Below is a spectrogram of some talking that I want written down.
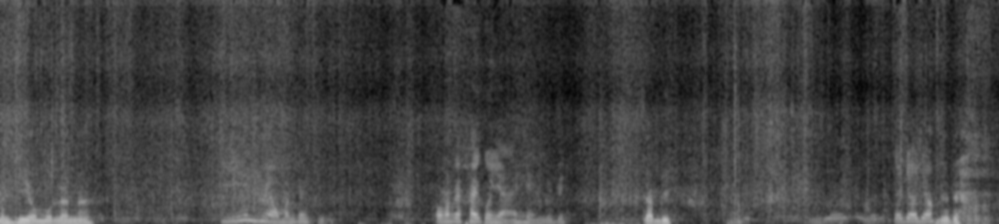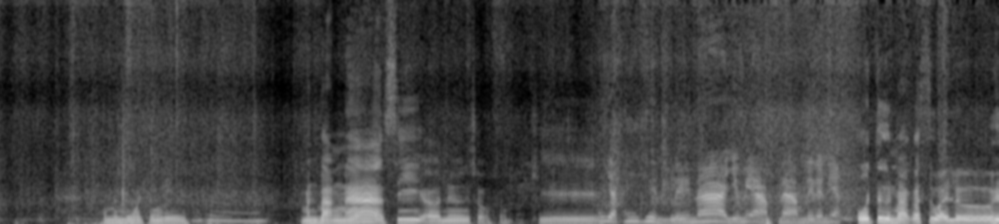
มันเหี่ยวหมดแล้วนะกินเหี่ยวมันก็กินเพราะมันก็ไข่กว่าหยาแห้งอยู่ดิจับดิ เดี๋ยวเดี๋ยวเดี๋ยวเดี๋ยวเดี๋ยวทำไมมัวจังเลย มันบังหน้าสิเออหนึ่งสองสามโอ เคไม่อยากให้เห็นเลยหน้ายังไม่อาบน้ำเลยนะเนี่ยโอ้ยตื่นมาก็สวยเลย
